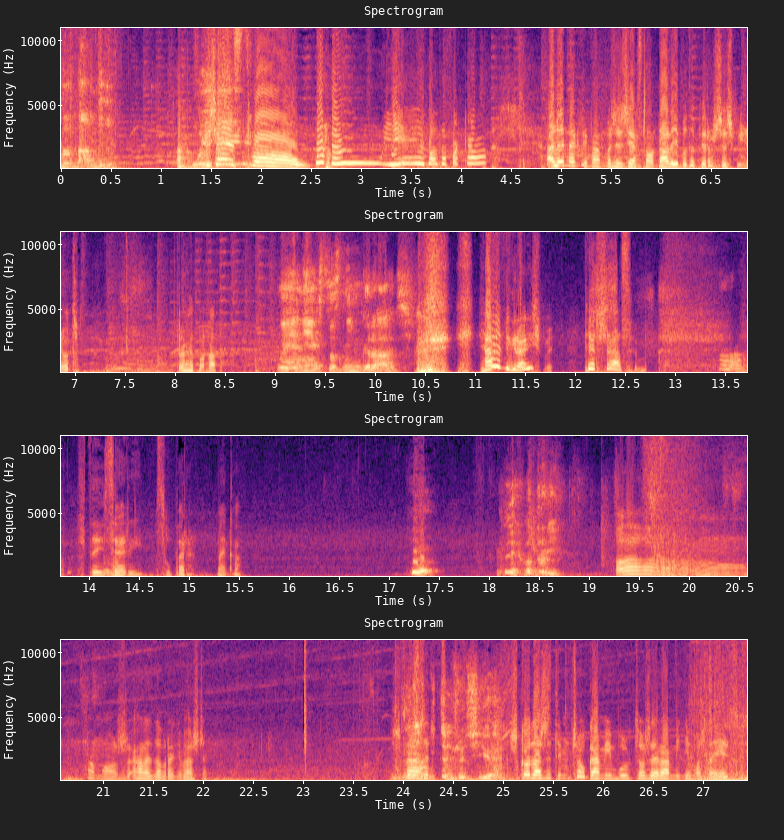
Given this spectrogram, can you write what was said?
No, nad nami. A, zwycięstwo! Woohoo! Yeah, motherfucker! Ale nagrywamy rzecz jasną dalej, bo dopiero 6 minut. Trochę ponad. No ja nie chcę z nim grać. Ale wygraliśmy. Pierwszy raz chyba. W tej serii. Super. Mega. Nie, chyba drugi. O, no może, ale dobra, nieważne. Szkoda, że, tym rzuciłem. szkoda, że tymi czołgami, bultożerami nie można jeździć.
